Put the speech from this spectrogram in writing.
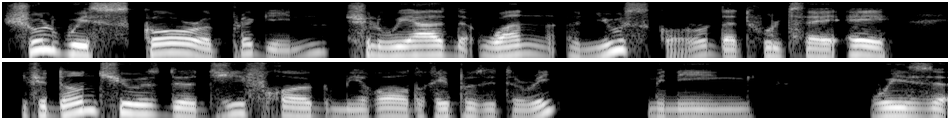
Should we score a plugin? Should we add one a new score that would say, hey, if you don't use the JFrog mirrored repository, meaning with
